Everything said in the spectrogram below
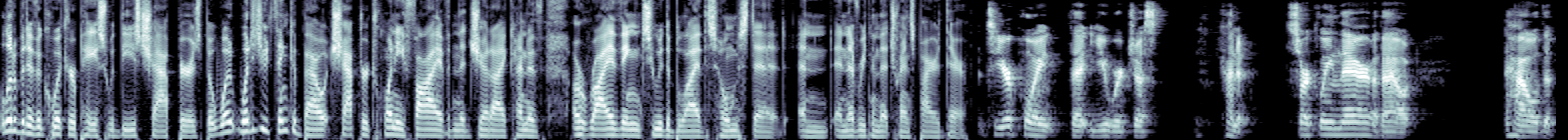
a little bit of a quicker pace with these chapters. But what what did you think about chapter 25 and the Jedi kind of arriving to the Blythe's homestead and and everything that transpired there? To your point that you were just kind of circling there about how the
